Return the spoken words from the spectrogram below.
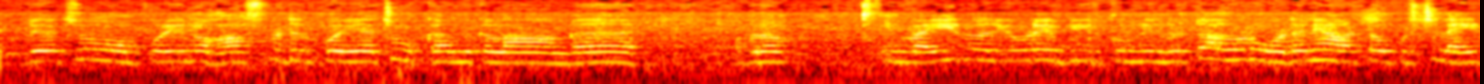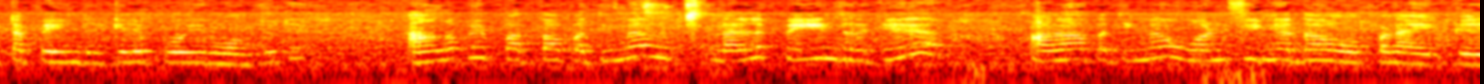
எப்படியாச்சும் போயிடும் ஹாஸ்பிட்டல் போயாச்சும் உட்காந்துக்கலாம் அங்கே. அப்புறம் வயிறு வலியோட எப்படி இருக்கும்னு சொல்லிட்டு அதோட உடனே ஆட்டோ பிடிச்சி லைட்டாக பெயின் இருக்கலே போயிடுவோம் சொல்லிட்டு அங்கே போய் பார்த்தா பார்த்தீங்கன்னா நல்ல பெயின் இருக்குது ஆனால் பார்த்தீங்கன்னா ஒன் ஃபிங்கர் தான் ஓப்பன் ஆயிருக்கு.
